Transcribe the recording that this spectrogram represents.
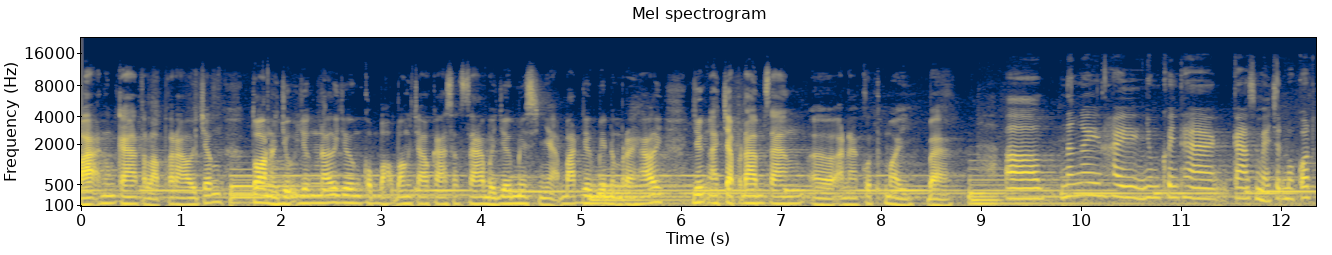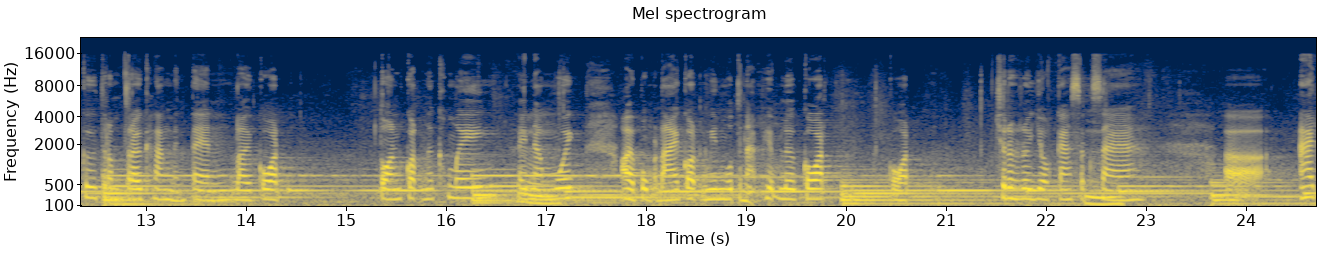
បាកក្នុងការត្រឡប់ក្រោយអញ្ចឹងតើអាយុយើងនៅយើងកុំបោះបង់ចោលការសិក្សាបើយើងមានសញ្ញាបត្រយើងមានតម្រៃហើយយើងអាចចាប់ផ្ដើមសាងអនាគតថ្មីបាទអឺហ្នឹងហើយហើយខ្ញុំឃើញថាការសម្រេចចិត្តរបស់គាត់គឺត្រឹមត្រូវខ្លាំងមែនតែនដោយគាត់តន់គាត់នៅក្មេងហើយណាមួយឲ្យឪពុកម្ដាយគាត់មានមោទនភាពលើគាត់គាត់ជ្រើសរើសយកការសិក្សាអឺ អាច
